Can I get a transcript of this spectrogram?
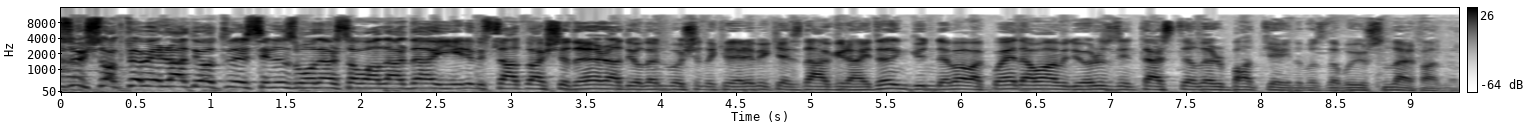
103.1 Radyo Tülesi'niz Modern Sabahlar'da yeni bir saat başladı. Radyoların başındakilere bir kez daha günaydın. Gündeme bakmaya devam ediyoruz. Interstellar band yayınımızda buyursunlar efendim.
